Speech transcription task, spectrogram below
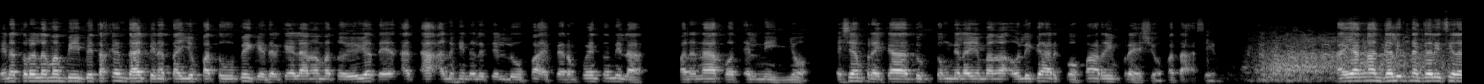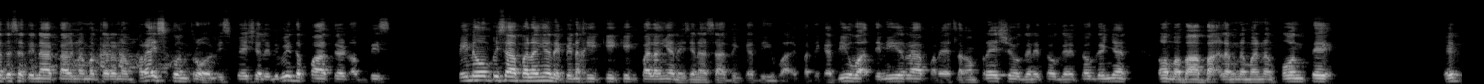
Eh natural naman bibitak yan dahil pinatay yung patubig eh, dahil kailangan matuyo yan eh, at aanuhin ulit yung lupa eh. Pero ang kwento nila, pananakot El Nino. Eh siyempre, kadugtong nila yung mga oligarko para yung presyo pataasin. Kaya nga galit na galit sila sa tinatawag na magkaroon ng price control, especially with the pattern of this Pinuumpisa pa lang yan eh, pinakikikig pa lang yan eh, sinasabing kadiwa. Eh, pati kadiwa, tinira, parehas lang ang presyo, ganito, ganito, ganyan. oh, mababa lang naman ng konti. Eh,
